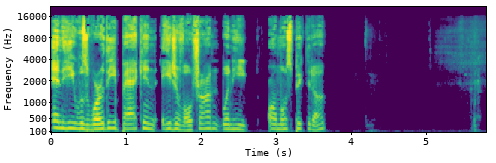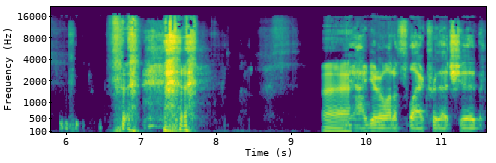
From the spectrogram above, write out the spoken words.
and he was worthy back in Age of Ultron when he almost picked it up. uh, Yeah, I get a lot of flack for that shit.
